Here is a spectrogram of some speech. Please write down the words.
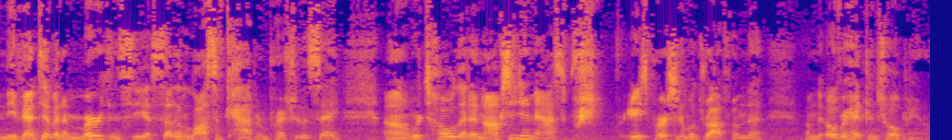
In the event of an emergency, a sudden loss of cabin pressure, let's say, uh, we're told that an oxygen mask for each person will drop from the, from the overhead control panel.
